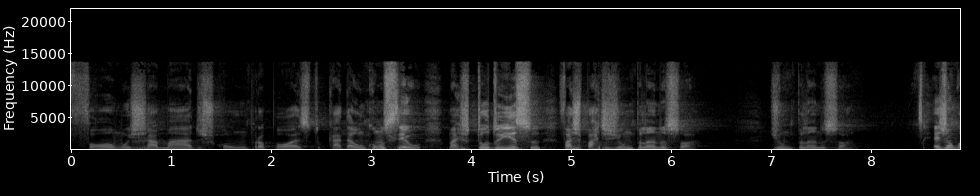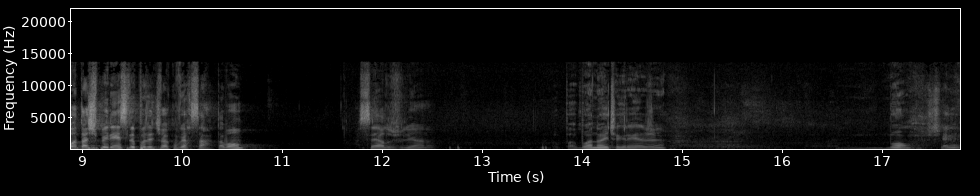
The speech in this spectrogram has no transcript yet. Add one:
fomos chamados com um propósito, cada um com o seu, mas tudo isso faz parte de um plano só. De um plano só. Eles vão contar a experiência, depois a gente vai conversar, tá bom? Marcelo, Juliana. Opa, boa noite, igreja. Bom, eu...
